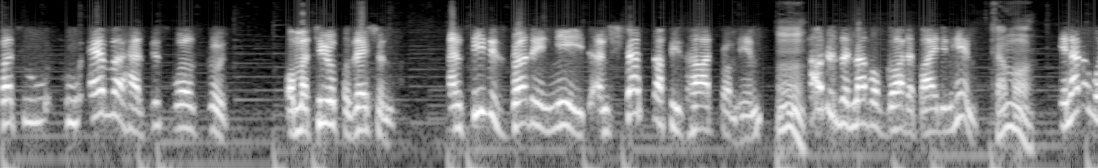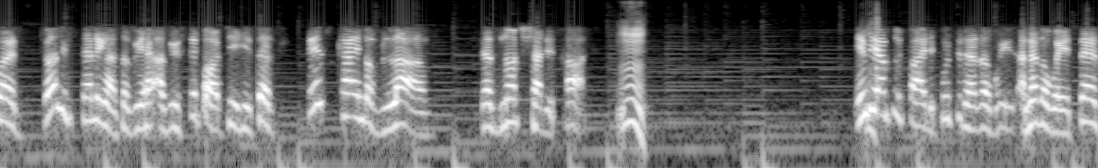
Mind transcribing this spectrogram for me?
But who, whoever has this world's goods or material possessions and sees his brother in need and shuts up his heart from him, Mm. how does the love of God abide in him? Come on. In other words, John is telling us as we, as we sip our tea, he says, This kind of love does not shut his heart. Mm. In the Amplified, he puts it another way. Another way, it says,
